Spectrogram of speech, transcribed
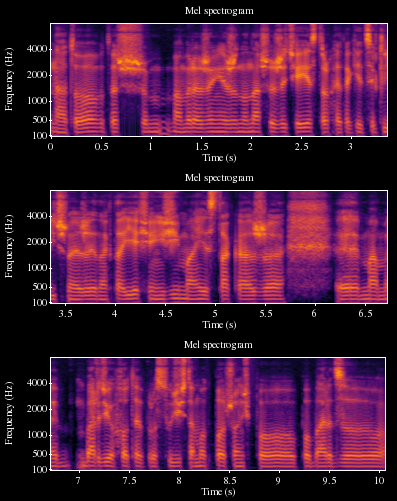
na to. Też mam wrażenie, że no nasze życie jest trochę takie cykliczne, że jednak ta jesień, zima jest taka, że e, mamy bardziej ochotę po prostu gdzieś tam odpocząć po, po bardzo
